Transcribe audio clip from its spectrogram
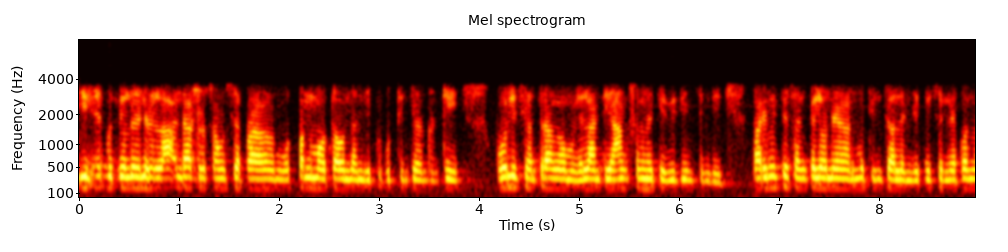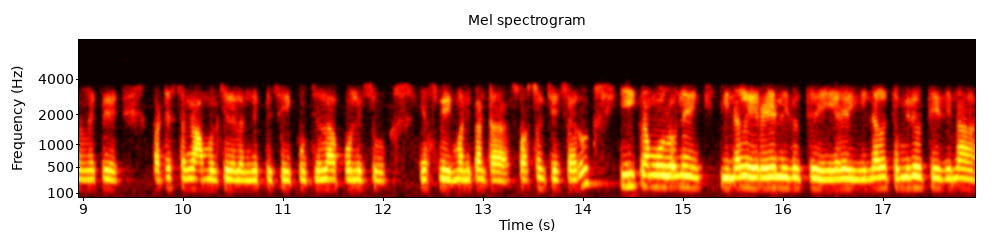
ఈ నేపథ్యంలోనే లా అండ్ ఆర్డర్ సమస్య ఉత్పన్నమవుతా ఉందని చెప్పి గుర్తించినటువంటి పోలీస్ యంత్రాంగం ఎలాంటి ఆంక్షలను అయితే విధించింది. పరిమిత సంఖ్యలోనే అనుమతించాలని చెప్పేసి నిబంధనలు అయితే పటిష్టంగా అమలు చేయాలని చెప్పేసి ఇప్పుడు జిల్లా పోలీసు ఎస్పీ మణికంఠ స్పష్టం చేశారు. ఈ క్రమంలోనే ఈ నెల ఇరవై ఎనిమిదో ఇరవై- ఈ నెల తొమ్మిదవ తేదీన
